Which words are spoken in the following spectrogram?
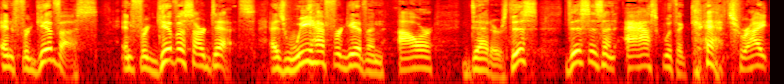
and forgive us, and forgive us our debts as we have forgiven our debtors. This, this is an ask with a catch, right?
